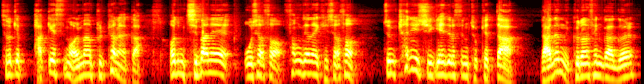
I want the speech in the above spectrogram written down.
저렇게 밖에 있으면 얼마나 불편할까. 어 좀 집안에 오셔서 성전에 계셔서 좀 편히 쉬게 해드렸으면 좋겠다라는 그런 생각을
